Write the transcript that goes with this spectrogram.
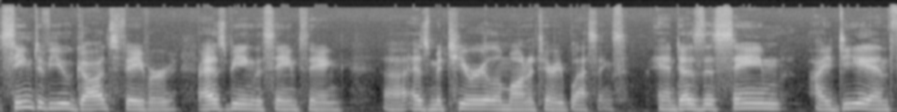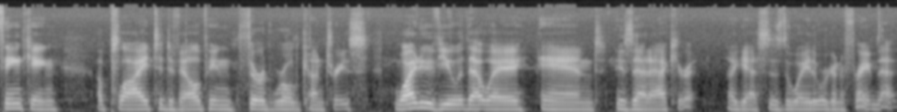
seem to view God's favor as being the same thing uh, as material and monetary blessings? And does this same idea and thinking apply to developing third world countries? Why do you view it that way? And is that accurate? I guess is the way that we're going to frame that.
